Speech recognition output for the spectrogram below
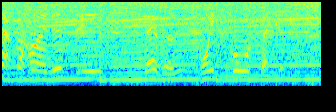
gap behind us is 7.4 seconds.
